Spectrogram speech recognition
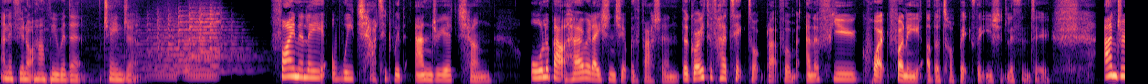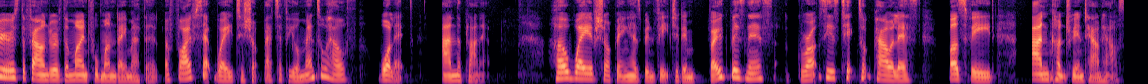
And if you're not happy with it, change it. Finally, we chatted with Andrea Cheong all about her relationship with fashion, the growth of her TikTok platform, and a few quite funny other topics that you should listen to. Andrea is the founder of the Mindful Monday Method, a five step way to shop better for your mental health, wallet, and the planet. Her way of shopping has been featured in Vogue Business, Grazia's TikTok Power List, BuzzFeed, and Country and Townhouse.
